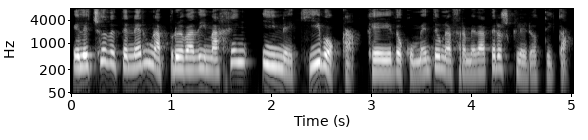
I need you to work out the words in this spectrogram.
el hecho de tener una prueba de imagen inequívoca que documente una enfermedad aterosclerótica.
